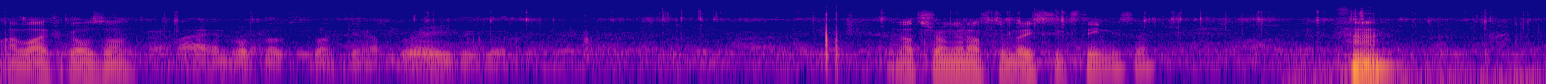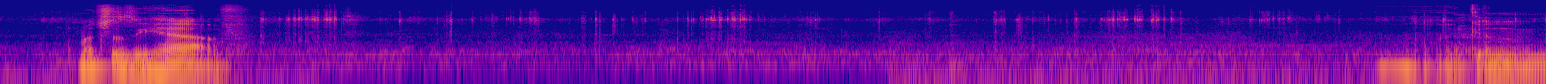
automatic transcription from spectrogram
My life goes on. My hand was not strong enough to raise. Not strong enough to make 16, you hmm. said? much does he have? I can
